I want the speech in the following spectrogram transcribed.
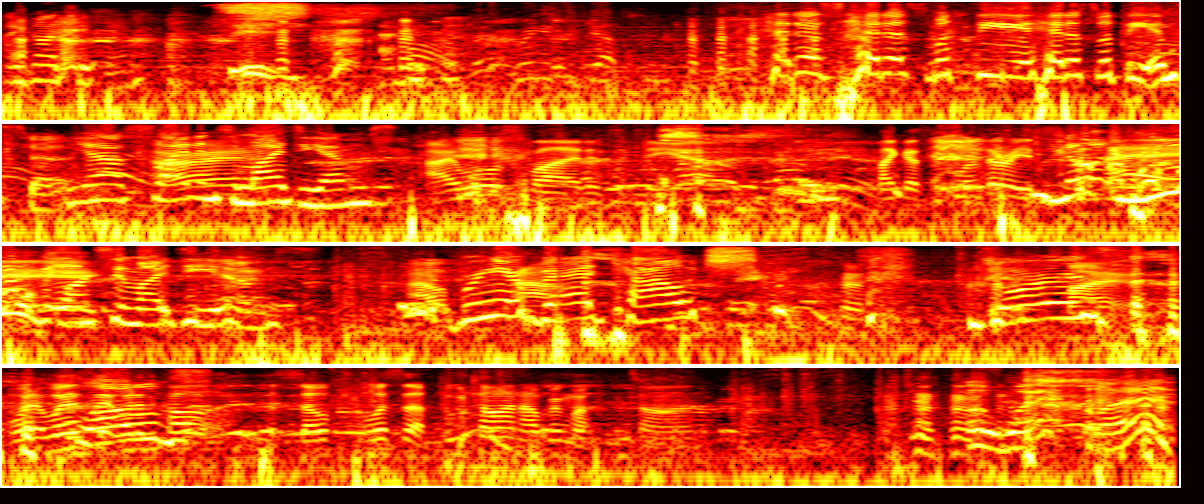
I got you, fam. Hit us, hit us with the, hit us with the Insta. Yeah, slide into my DMs. I will slide into DMs like a slithery No, move into my DMs. I'll- Bring your Ow. bed, couch, My, drawers. what, what is it? What is it called? The sofa? What's a futon? I'll bring my futon. Oh, what? What?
